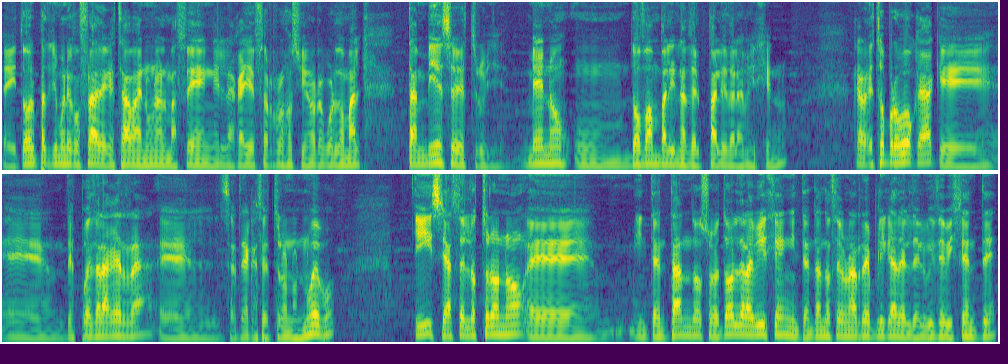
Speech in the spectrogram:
eh, y todo el patrimonio cofrade que estaba en un almacén en la calle Cerrojo, si no recuerdo mal, también se destruye, menos dos bambalinas del palio de la Virgen. ¿no? Esto provoca que eh, después de la guerra se tenga que hacer tronos nuevos y se hacen los tronos eh, intentando, sobre todo el de la Virgen, intentando hacer una réplica del de Luis de Vicente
